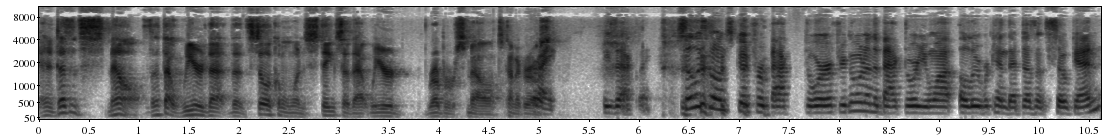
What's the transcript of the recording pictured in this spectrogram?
And it doesn't smell. It's not that weird that the silicone one stinks of that weird rubber smell. It's kind of gross. Right. Exactly. Silicone's good for back door. If you're going in the back door, you want a lubricant that doesn't soak in.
